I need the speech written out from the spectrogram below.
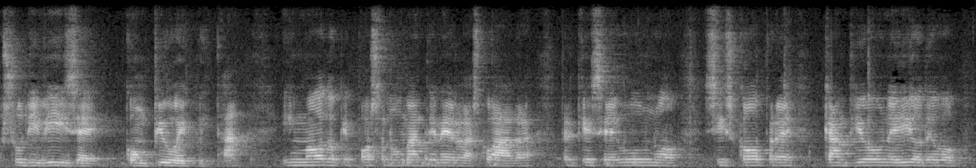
suddivise con più equità in modo che possano mantenere la squadra perché se uno si scopre campione io devo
